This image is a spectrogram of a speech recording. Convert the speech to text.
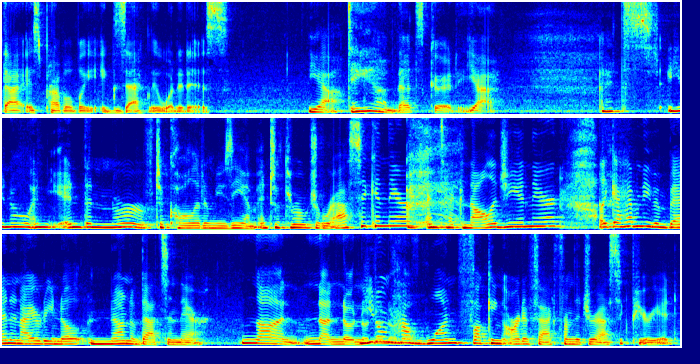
that is probably exactly what it is. Yeah, Damn, that's good. Yeah. it's you know, and and the nerve to call it a museum and to throw Jurassic in there and technology in there. Like I haven't even been, and I already know none of that's in there. None, none, no, no. You no, don't no, have no. one fucking artifact from the Jurassic period.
